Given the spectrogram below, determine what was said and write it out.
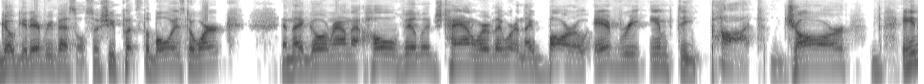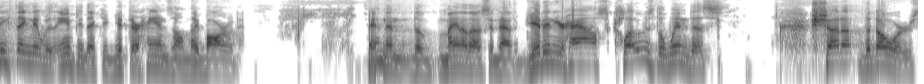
go get every vessel. So she puts the boys to work and they go around that whole village, town, wherever they were, and they borrow every empty pot, jar, anything that was empty they could get their hands on, they borrowed it. And then the man of those said, Now get in your house, close the windows, shut up the doors,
